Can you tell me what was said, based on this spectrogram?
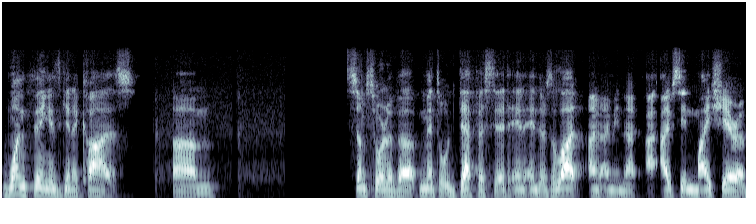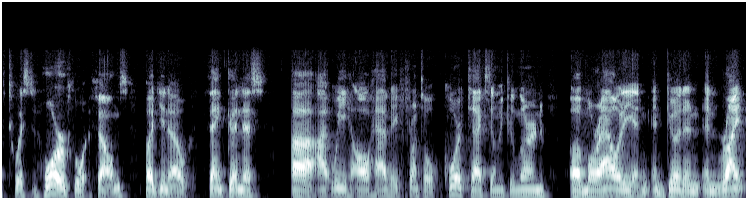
one thing is going to cause um, some sort of a mental deficit, and, and there's a lot. I, I mean, I, have seen my share of twisted horror films, but you know, thank goodness uh, we all have a frontal cortex, and we can learn uh, morality and, and good and, and right.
